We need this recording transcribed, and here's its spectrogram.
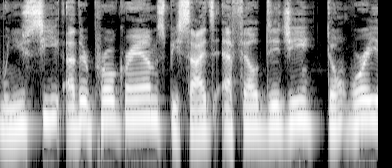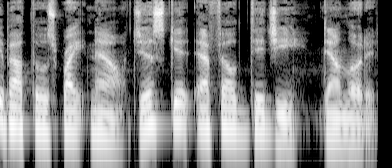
when you see other programs besides FL Digi, don't worry about those right now. Just get FL Digi downloaded.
